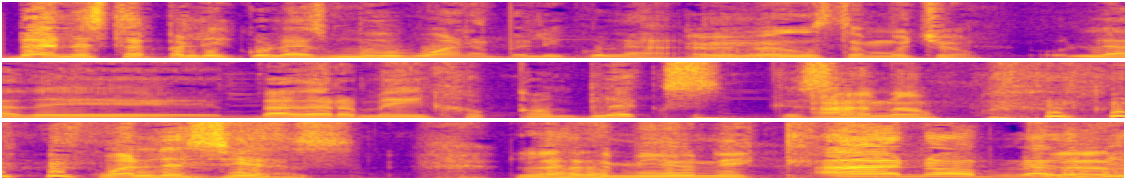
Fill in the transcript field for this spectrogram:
Vean esta película, es muy buena película. A mí me gusta mucho. La de Bader Complex. Que Ah, no. ¿Cuál decías? La de Múnich. Ah, no, la, La, de...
